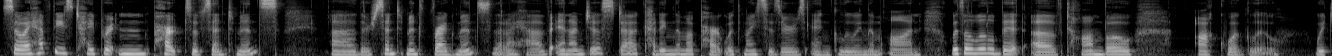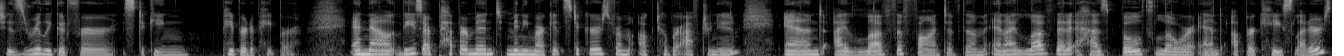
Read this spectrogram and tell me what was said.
So I have these typewritten parts of sentiments uh, they're sentiment fragments that I have, and I'm just uh, cutting them apart with my scissors and gluing them on with a little bit of Tombow aqua glue, which is really good for sticking paper to paper. And now these are peppermint mini market stickers from October Afternoon, and I love the font of them, and I love that it has both lower and uppercase letters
